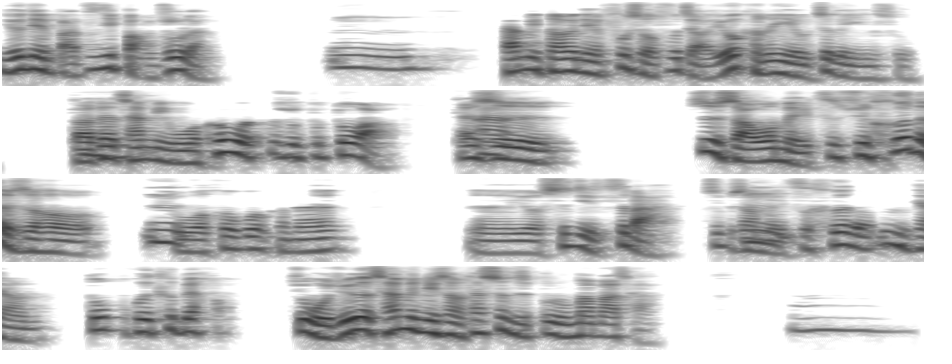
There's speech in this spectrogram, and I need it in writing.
有点把自己绑住了，嗯。产品上有点缚手缚脚，有可能也有这个因素，导致嗯。产品我喝过次数不多啊，但是至少我每次去喝的时候，嗯。我喝过可能嗯、呃有十几次吧，基本上每嗯。次喝的印象都不会特别好，就我觉得产品力上它甚至不如妈妈茶。嗯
